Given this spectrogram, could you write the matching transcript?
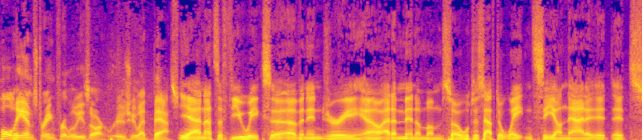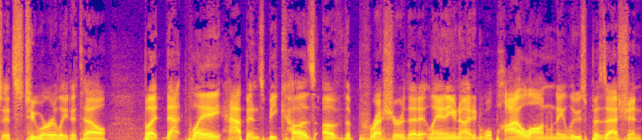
pulled hamstring for Luis Araujo at best. Yeah, and that's a few weeks uh, of an injury, you know, at a minimum. So we'll just have to wait and see on that. It, it's it's too early to tell. But that play happens because of the pressure that Atlanta United will pile on when they lose possession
